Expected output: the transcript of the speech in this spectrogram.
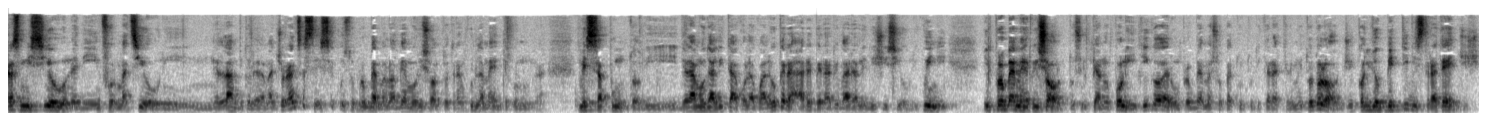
trasmissione di informazioni nell'ambito della maggioranza stessa e questo problema lo abbiamo risolto tranquillamente con una messa a punto di, della modalità con la quale operare per arrivare alle decisioni. Quindi il problema è risolto sul piano politico, era un problema soprattutto di carattere metodologico, gli obiettivi strategici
